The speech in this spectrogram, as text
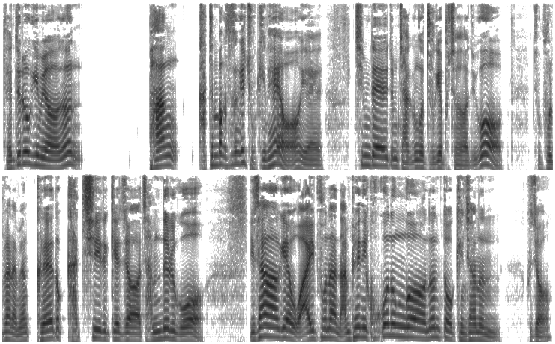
되도록이면은 방, 같은 방 쓰는 게 좋긴 해요. 예. 침대에 좀 작은 거 두 개 붙여가지고 좀 불편하면 그래도 같이 이렇게 저 잠들고 이상하게 와이프나 남편이 코 고는 거는 또 괜찮은, 그죠?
